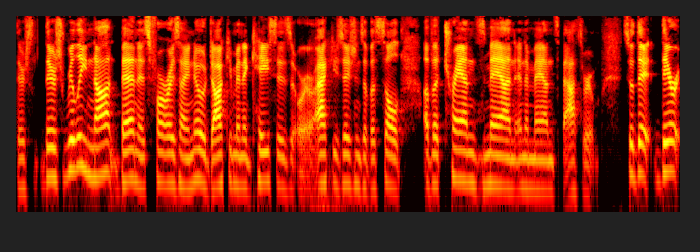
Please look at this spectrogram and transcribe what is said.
There's there's really not been, as far as I know, documented cases or accusations of assault of a trans man in a man's bathroom. So that there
